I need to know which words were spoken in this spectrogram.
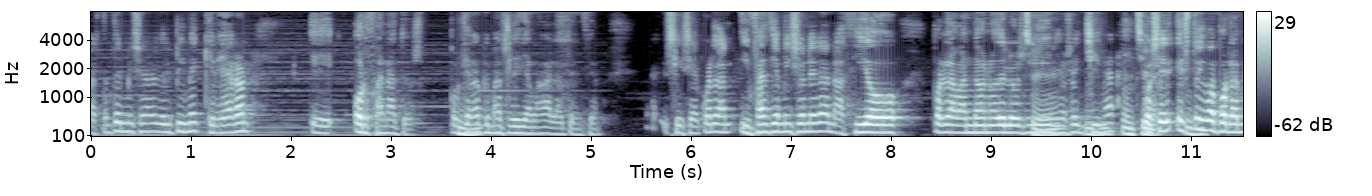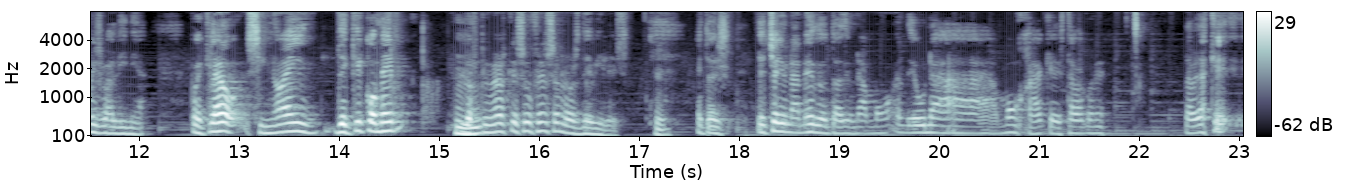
bastantes misioneros del PYME crearon eh, orfanatos, porque era lo que más le llamaba la atención. Si se acuerdan, Infancia Misionera nació por el abandono de los Sí, niños en China. ujú, en China. Pues eh, esto iba por la misma línea. Pues claro, si no hay de qué comer, los primeros que sufren son los débiles. Sí. Entonces, de hecho hay una anécdota de una, de una monja que estaba con él. La verdad es que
